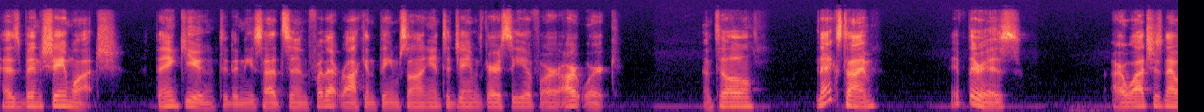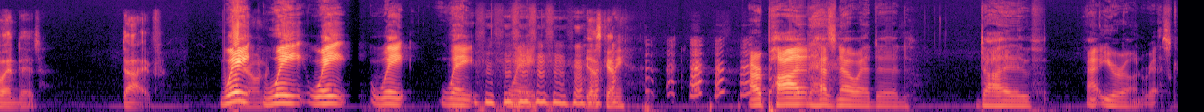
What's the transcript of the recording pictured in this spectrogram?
has been Shame Watch. Thank you to Denise Hudson for that rockin' theme song and to James Garcia for our artwork. Until next time, if there is, our watch is now ended dive. Wait, wait, wait, wait, wait, wait. yes, Kenny. Our pod has now ended. Dive at your own risk.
